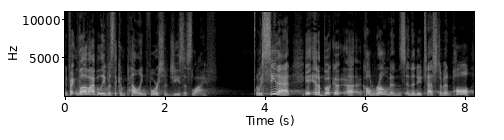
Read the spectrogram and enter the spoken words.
In fact, love, I believe, was the compelling force of Jesus' life. And we see that in, a book uh, uh, called Romans in the New Testament. Paul,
